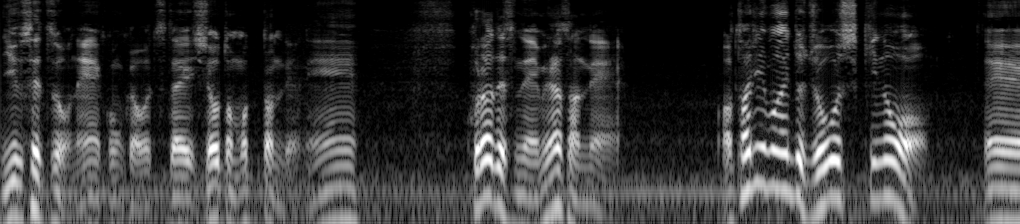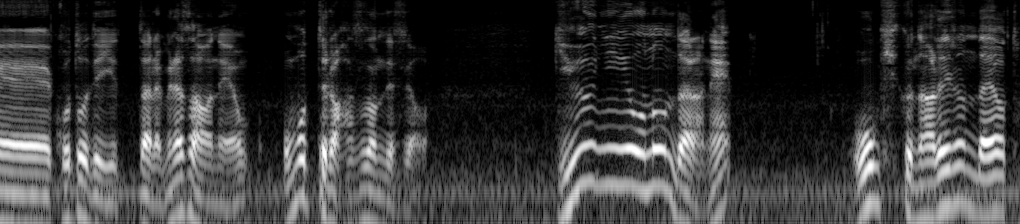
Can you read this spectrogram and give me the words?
いう説をね、今回お伝えしようと思ったんだよね。これはですね、皆さんね、当たり前と常識の、えー、ことで言ったら皆さんはね、思ってるはずなんですよ。牛乳を飲んだらね、大きくなれるんだよ、と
